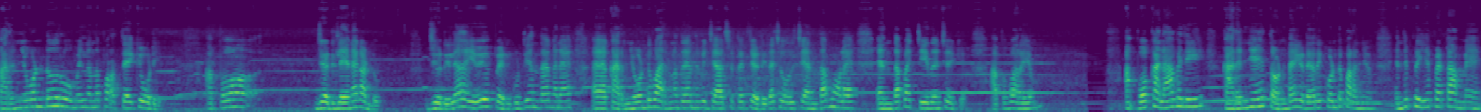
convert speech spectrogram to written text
കരഞ്ഞുകൊണ്ട് റൂമിൽ നിന്ന് പുറത്തേക്ക് ഓടി. അപ്പോൾ ജഡിലേനെ കണ്ടു. ജഡില അയ്യോ പെൺകുട്ടി എന്താ അങ്ങനെ കരഞ്ഞുകൊണ്ട് വരണത്? എന്ന് വിചാരിച്ചിട്ട് ജഡില ചോദിച്ചു എന്താ മോളെ എന്താ പറ്റിയതെന്ന് ചോദിക്കും. അപ്പോൾ പറയും അപ്പോൾ കലാവലി കരഞ്ഞ് തൊണ്ട ഇടേറിക്കൊണ്ട് പറഞ്ഞു എന്റെ പ്രിയപ്പെട്ട അമ്മേ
